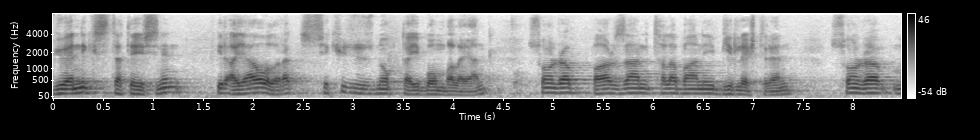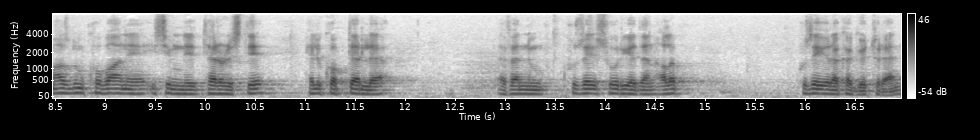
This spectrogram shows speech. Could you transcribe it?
güvenlik stratejisinin bir ayağı olarak 800 noktayı bombalayan, sonra Barzani Talabani'yi birleştiren, sonra Mazlum Kobani isimli teröristi helikopterle efendim Kuzey Suriye'den alıp Kuzey Irak'a götüren,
